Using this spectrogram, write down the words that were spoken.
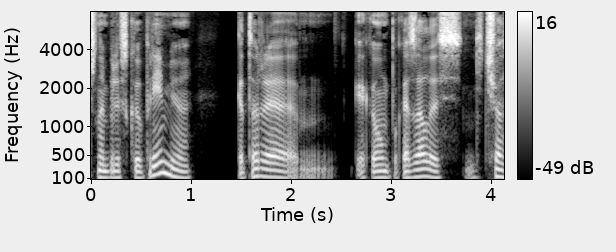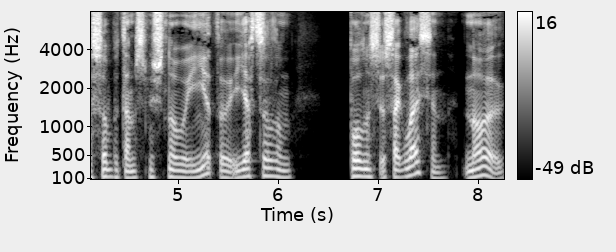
Шнобелевскую премию, которая, как ему показалось, ничего особо там смешного и нету. И я в целом полностью согласен, но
